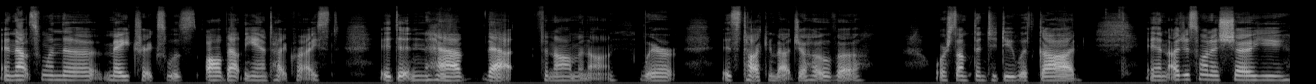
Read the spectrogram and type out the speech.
and that's when the Matrix was all about the Antichrist. It didn't have that phenomenon where it's talking about Jehovah or something to do with God. And I just want to show you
